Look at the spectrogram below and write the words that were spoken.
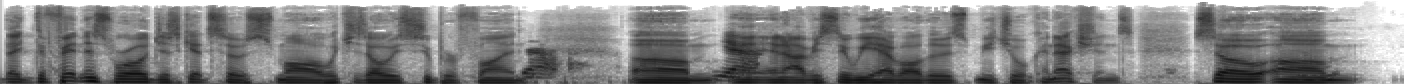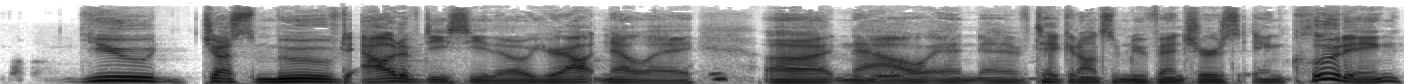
like the fitness world just gets so small, which is always super fun. Um, Yeah. and, and obviously we have all those mutual connections. So um, you just moved out of DC though. You're out in LA uh, now and, and have taken on some new ventures, including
